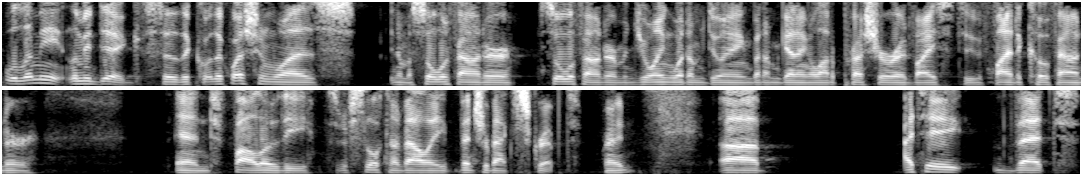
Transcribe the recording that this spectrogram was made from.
Well, let me let me dig. So the the question was, you know, I'm a solar founder, solo founder. I'm enjoying what I'm doing, but I'm getting a lot of pressure or advice to find a co-founder and follow the sort of Silicon Valley venture-backed script, right? Uh, I'd say that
